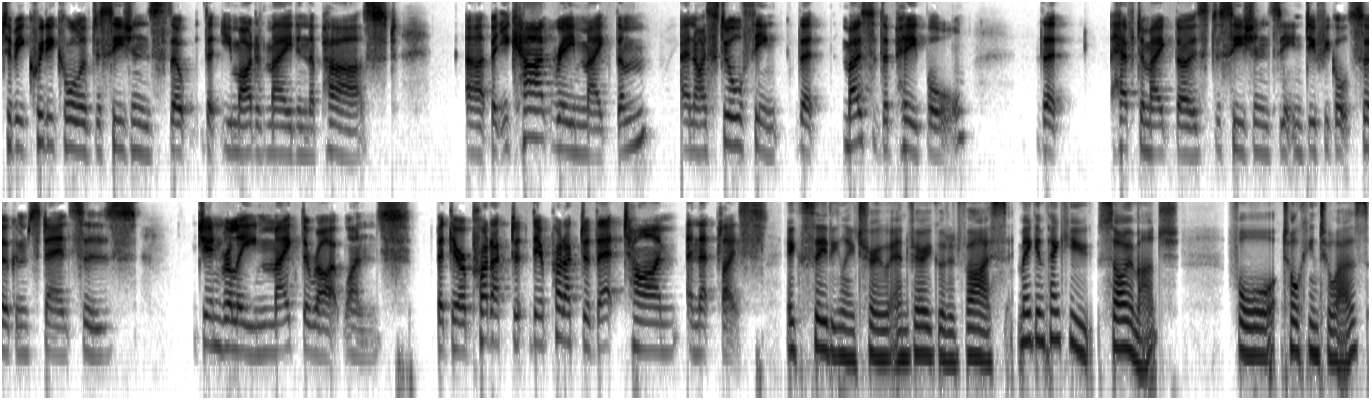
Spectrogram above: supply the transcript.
to be critical of decisions that that you might have made in the past, uh, but you can't remake them. And I still think that most of the people that have to make those decisions in difficult circumstances generally make the right ones, but they're a product. They're a product of that time and that place. Exceedingly true and very good advice. Megan, thank you so much for talking to us.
